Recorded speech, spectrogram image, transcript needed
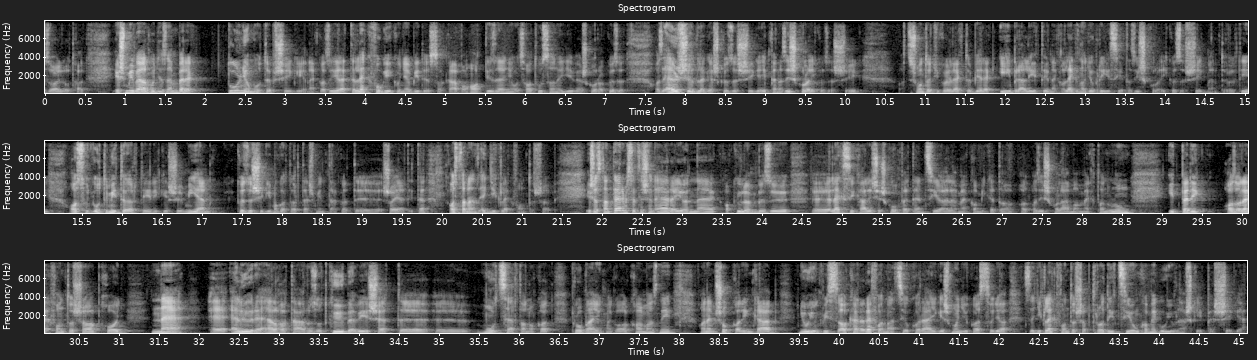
zajlódhat. És mivel, hogy az emberek túlnyomó többségének az élete legfogékonyabb időszakában, 6-18-6-24 éves kora között, az elsődleges közössége éppen az iskolai közösség, azt is mondhatjuk, hogy a legtöbb gyerek ébrelétének a legnagyobb részét az iskolai közösségben tölti. Az, hogy ott mi történik, és ő milyen közösségi magatartás mintákat sajátít el, az talán az egyik legfontosabb. És aztán természetesen erre jönnek a különböző lexikális és kompetencia elemek, amiket a, a, az iskolában megtanulunk. Itt pedig az a legfontosabb, hogy ne előre elhatározott, kőbevésett e, e, módszertanokat próbáljunk meg alkalmazni, hanem sokkal inkább nyúljunk vissza akár a reformáció koráig, és mondjuk azt, hogy az egyik legfontosabb tradíciónk a megújulás képessége.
